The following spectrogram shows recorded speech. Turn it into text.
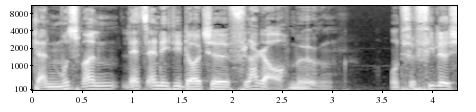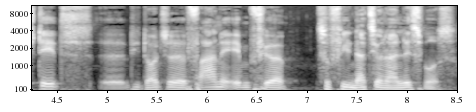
dann muss man letztendlich die deutsche Flagge auch mögen. Und für viele steht äh, die deutsche Fahne eben für zu viel Nationalismus.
